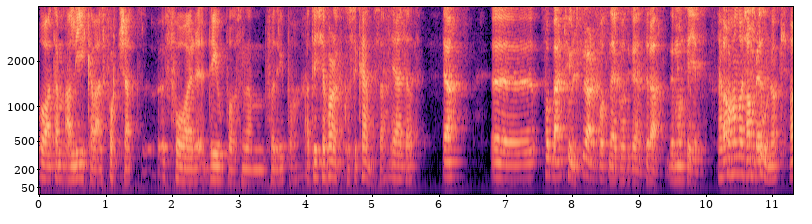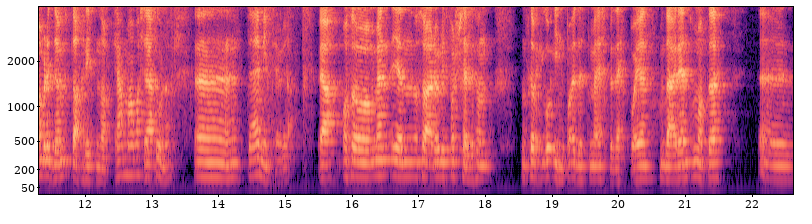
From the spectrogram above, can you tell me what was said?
Og at de allikevel fortsatt får drive på som de får drive på. At det ikke får noen konsekvenser i det hele tatt. ja. Eh, for Bernt Hulsker har det fått en del konsekvenser, da. Det må sies. Ja, for han var ikke ble, stor nok. Han ble dømt, da, riktignok. Ja, men han var ikke Ja. stor nok. Uh, Det er min teori, da. Ja, også, men igjen, og så er det jo litt forskjellig sånn Nå skal vi ikke gå inn på dette med Espen Eckbo igjen, men det er igjen på en måte eh,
